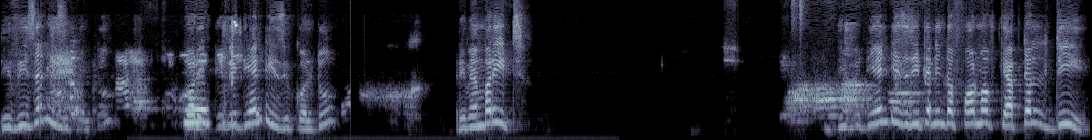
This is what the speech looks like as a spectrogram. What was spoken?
division is equal to sorry dividend is equal to remember it Dividend is written in the form of capital D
